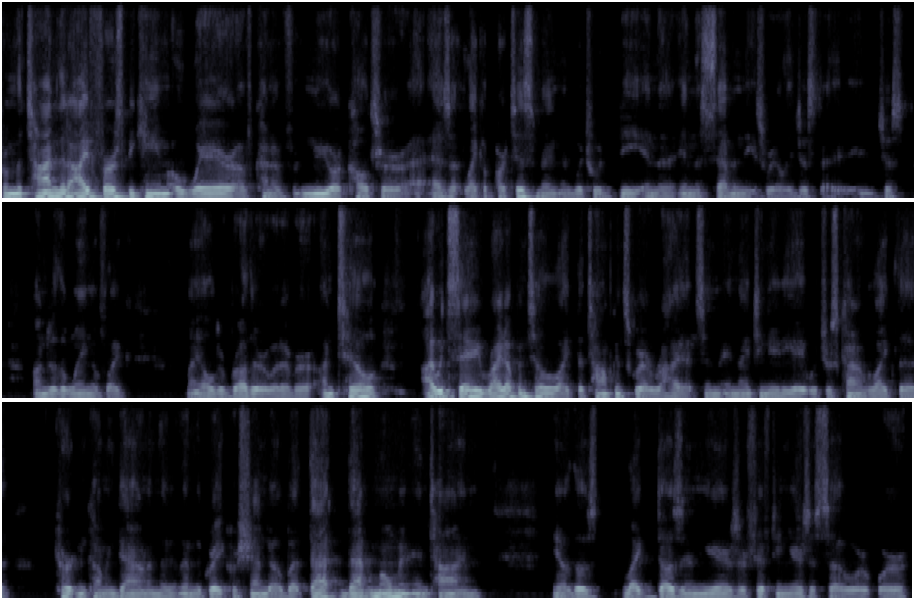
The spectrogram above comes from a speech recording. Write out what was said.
from the time that I first became aware of kind of New York culture as a, like a participant, which would be in the in the 70s, really just uh, just under the wing of like my older brother or whatever, until I would say right up until like the Tompkins Square riots in, in 1988, which was kind of like the curtain coming down and the and the great crescendo. But that that moment in time, you know, those like dozen years or 15 years or so were, were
